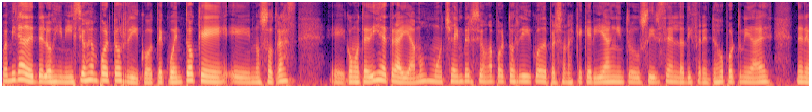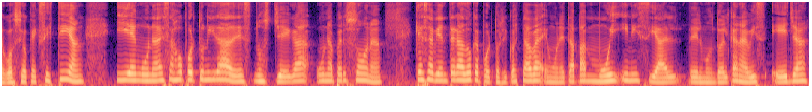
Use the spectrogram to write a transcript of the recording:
Pues mira, desde los inicios en Puerto Rico, te cuento que eh, nosotras eh, como te dije, traíamos mucha inversión a Puerto Rico de personas que querían introducirse en las diferentes oportunidades de negocio que existían y en una de esas oportunidades nos llega una persona que se había enterado que Puerto Rico estaba en una etapa muy inicial del mundo del cannabis. Ella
